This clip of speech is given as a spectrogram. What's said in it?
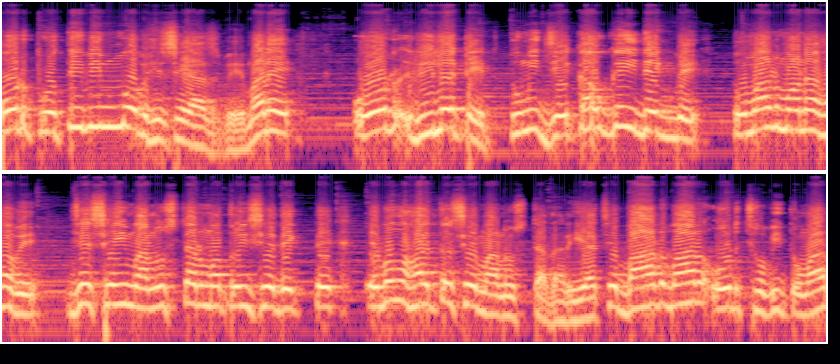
ওর প্রতিবিম্ব ভেসে আসবে। মানে ওর রিলেটেড তুমি যে কাউকেই দেখবে, তোমার মনে হবে যে সেই মানুষটার মতোই সে দেখতে এবং হয়তো সে মানুষটা দাঁড়িয়ে আছে। বারবার ওর ছবি তোমার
